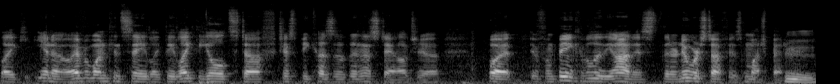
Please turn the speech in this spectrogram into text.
Like you know, everyone can say like they like the old stuff just because of the nostalgia, but if I'm being completely honest, their newer stuff is much better. Mm.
